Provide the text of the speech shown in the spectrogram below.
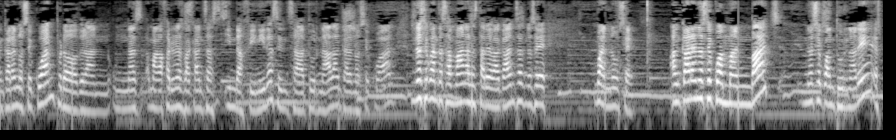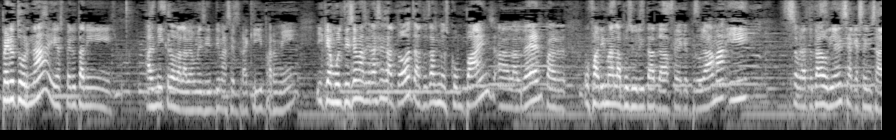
encara no sé quan, però durant unes, m'agafaré unes vacances indefinides, sense tornada, encara no sé quan. No sé quantes setmanes estaré de vacances, no sé... Bueno, no ho sé. Encara no sé quan me'n vaig, no sé quan tornaré, espero tornar i espero tenir el micro de la veu més íntima sempre aquí per mi i que moltíssimes gràcies a tots, a tots els meus companys, a l'Albert per oferir-me la possibilitat de fer aquest programa i sobretot a l'audiència que sense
